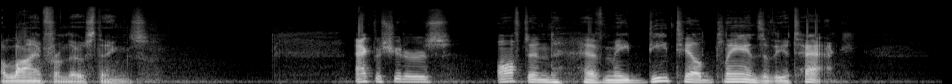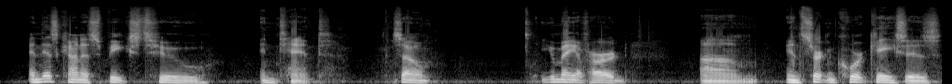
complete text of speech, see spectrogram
alive from those things. Active shooters often have made detailed plans of the attack. And this kind of speaks to intent. So, you may have heard um, in certain court cases,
